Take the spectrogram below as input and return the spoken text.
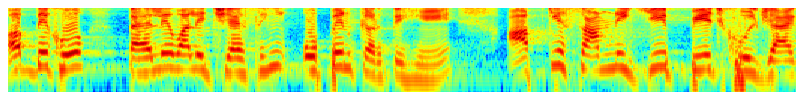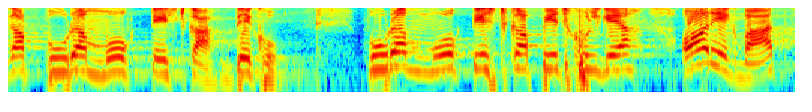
अब देखो, पहले वाले जैसे ही ओपन करते हैं, आपके सामने ये पेज खुल जाएगा पूरा मोक टेस्ट का। देखो, पूरा मोक टेस्ट का पेज खुल गया। और एक बात,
